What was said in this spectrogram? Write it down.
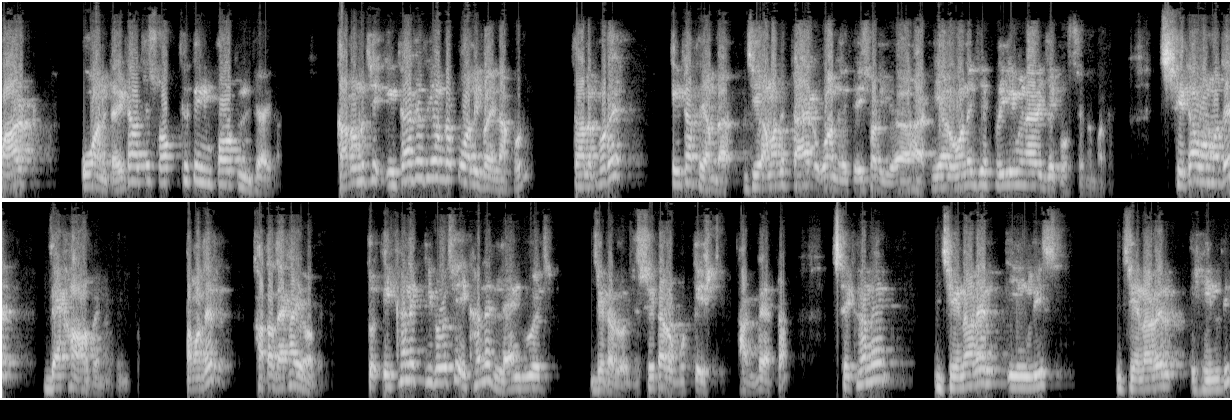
পার্ট ওয়ানটা এটা হচ্ছে সব থেকে ইম্পর্টেন্ট জায়গা। কারণ হচ্ছে এটা যদি আমরা কোয়ালিফাই না করি, তাহলে পরে এটাতে আমরা যে আমাদের টায়ার ওয়ান সরি হ্যাঁ টিয়ার ওয়ানে যে প্রিলিমিনারি যে কোশ্চেন আমাদের, সেটাও আমাদের দেখা হবে না কিন্তু। আমাদের খাতা দেখাই হবে না। তো এখানে কি রয়েছে? এখানে ল্যাঙ্গুয়েজ যেটা রয়েছে, সেটার উপর টেস্ট থাকবে একটা। সেখানে জেনারেল ইংলিশ জেনারেল হিন্দি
